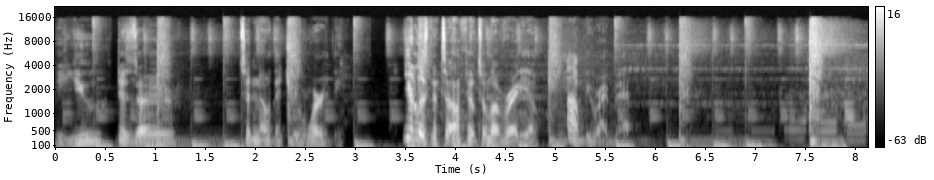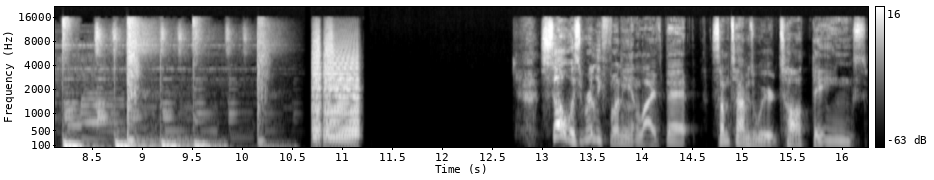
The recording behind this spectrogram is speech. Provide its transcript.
you deserve to know that you're worthy. You're listening to Unfiltered Love Radio. I'll be right back. So it's really funny in life that sometimes we're taught things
